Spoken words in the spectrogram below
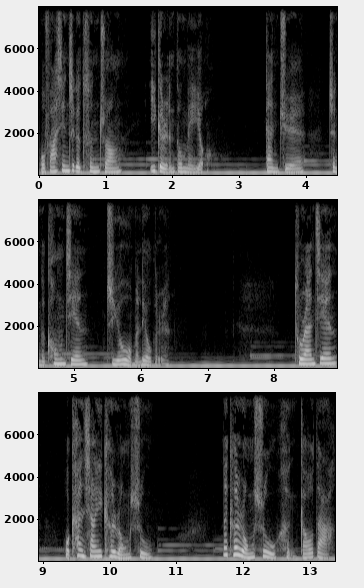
我发现这个村庄一个人都没有，感觉整个空间只有我们六个人。突然间，我看向一棵榕树，那棵榕树很高大。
